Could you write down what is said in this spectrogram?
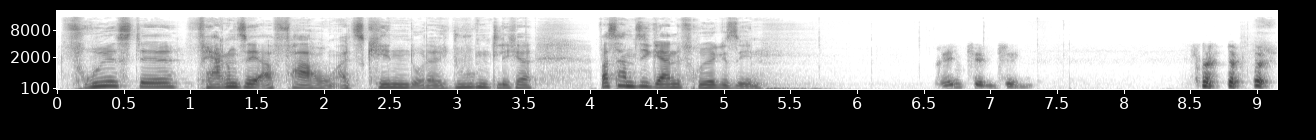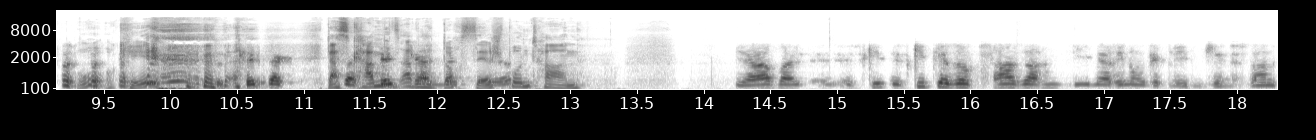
früheste Fernseherfahrung als Kind oder Jugendlicher? Was haben Sie gerne früher gesehen? Rintintin. Oh, okay. Das, ja, Das kam jetzt aber doch sehr mehr. spontan. Ja, weil es gibt, es gibt ja so ein paar Sachen, die in Erinnerung geblieben sind. Es waren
